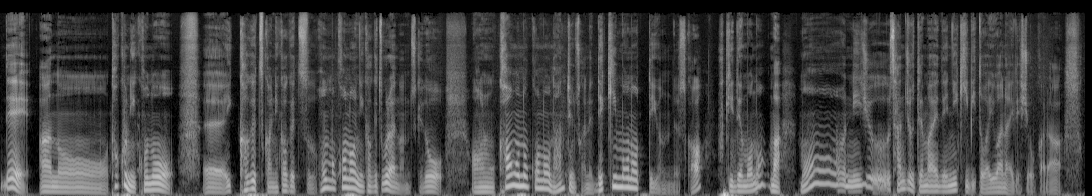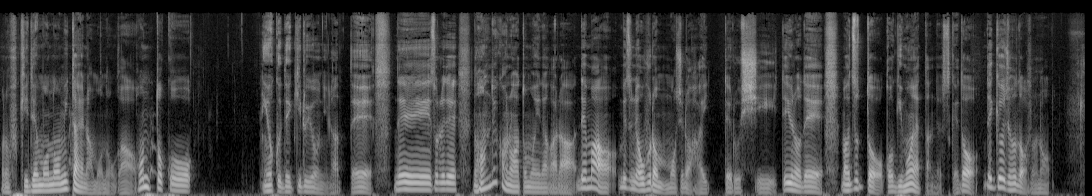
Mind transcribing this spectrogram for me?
で、あのー、特にこの、えー、1ヶ月か2ヶ月、ほんまこの2ヶ月ぐらいなんですけど、あの、顔のこの、なんていうんですかね、出来物っていうんですか？吹き出物？まあ、もう20、30手前でニキビとは言わないでしょうから、この吹き出物みたいなものが、ほんとこう、よくできるようになって、で、それで、なんでかなと思いながら、で、まあ、別にお風呂ももちろん入って、ってるしっていうので、まあ、ずっとこう疑問やったんですけどで今日ちょうどその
